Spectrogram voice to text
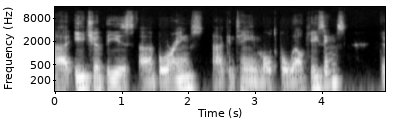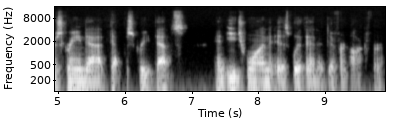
Uh, each of these uh, borings uh, contain multiple well casings. They're screened at depth discrete depths, and each one is within a different aquifer.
